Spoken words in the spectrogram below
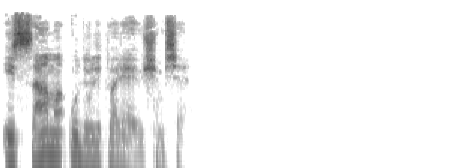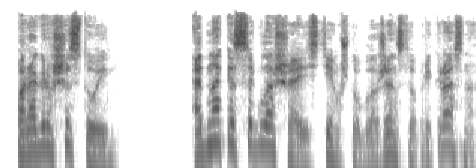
и самоудовлетворяющимся. Параграф 6. Однако, соглашаясь с тем, что блаженство прекрасно,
